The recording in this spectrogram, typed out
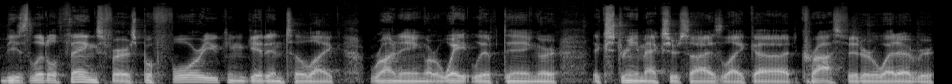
these little things first before you can get into like running or weightlifting or extreme exercise like uh, CrossFit or whatever.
